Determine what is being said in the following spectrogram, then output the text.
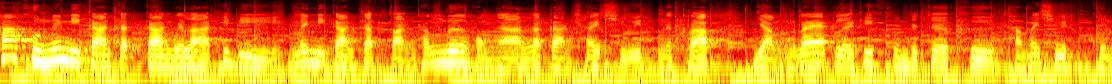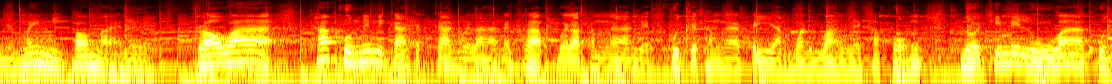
ถ้าคุณไม่มีการจัดการเวลาที่ดี ไม่มีการจัดสรรทั้งเรื่องของงานและการใช้ชีวิตนะครับ อย่างแรกเลยที่คุณจะเจอคือทำให้ชีวิตของคุณเนี่ยไม่มีเป้าหมายเลย เพราะว่าถ้าคุณไม่มีการจัดการเวลานะครับ เวลาทำงานเนี่ยคุณจะทำงานไปอย่างวันๆเลยครับผม โดยที่ไม่รู้ว่าคุณ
